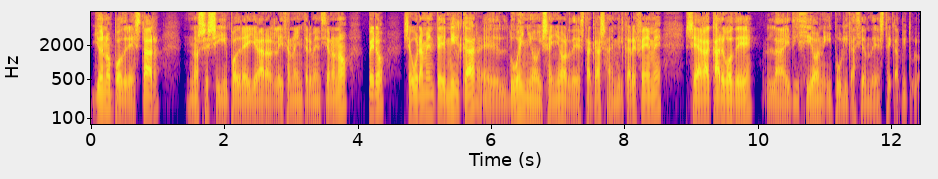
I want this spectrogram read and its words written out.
yo no podré estar, no sé si podré llegar a realizar una intervención o no, pero seguramente Milcar, el dueño y señor de esta casa, Milcar FM, se haga cargo de la edición y publicación de este capítulo.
